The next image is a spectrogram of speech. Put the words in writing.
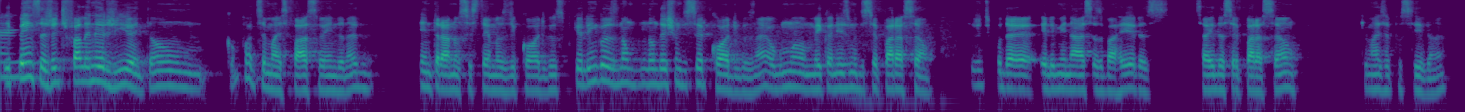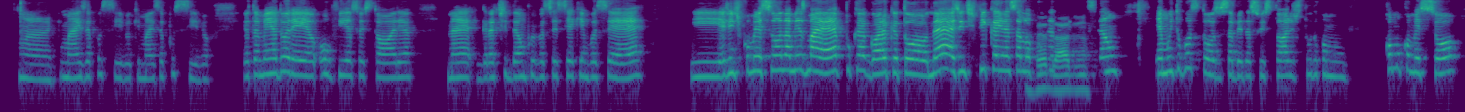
e pensa, a gente fala energia, então como pode ser mais fácil ainda, né? Entrar nos sistemas de códigos, porque línguas não, não deixam de ser códigos, né? Algum mecanismo de separação. Se a gente puder eliminar essas barreiras, sair da separação, que mais é possível, né? Ah, que mais é possível, que mais é possível. Eu também adorei ouvir a sua história, né? Gratidão por você ser quem você é. E a gente começou na mesma época, agora que eu tô, né? A gente fica aí nessa é loucura. É verdade, né? É muito gostoso saber da sua história, de tudo como, como começou,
